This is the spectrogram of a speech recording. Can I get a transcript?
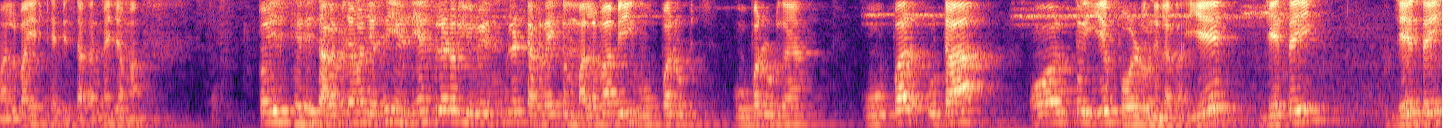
मलबा इस ठेतीस सागर में जमा। तो इस ठेरी सागर में जमा जैसे ही इंडियन प्लेट और यूरेशियन प्लेट टकराई तो मलबा भी ऊपर उठ ऊपर उठ गया। ऊपर उठा और तो ये फोल्ड होने लगा। ये जैसे ही जैसे ही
